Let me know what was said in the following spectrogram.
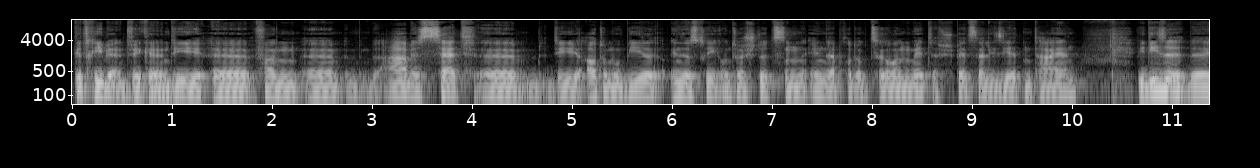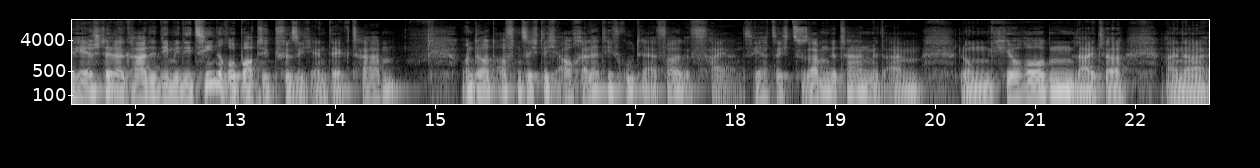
Getriebe entwickeln, die äh, von äh, A bis Z äh, die Automobilindustrie unterstützen in der Produktion mit spezialisierten Teilen, wie diese äh, Hersteller gerade die Medizinrobotik für sich entdeckt haben und dort offensichtlich auch relativ gute Erfolge feiern. Sie hat sich zusammengetan mit einem Lungenchirurgen, Leiter einer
